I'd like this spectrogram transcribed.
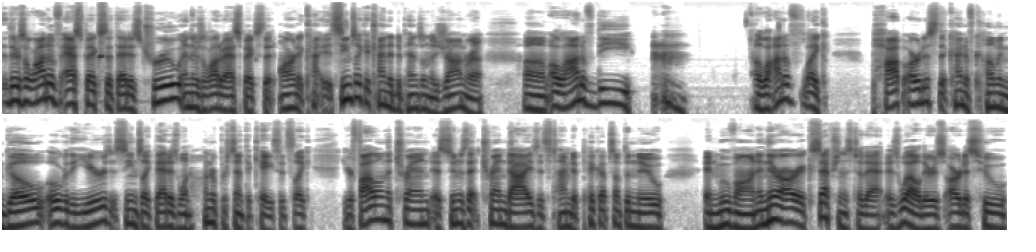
there's a lot of aspects that that is true, and there's a lot of aspects that aren't. It, it seems like it kind of depends on the genre. Um, a lot of the, a lot of like pop artists that kind of come and go over the years. It seems like that is 100% the case. It's like you're following the trend. As soon as that trend dies, it's time to pick up something new and move on. And there are exceptions to that as well. There's artists who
